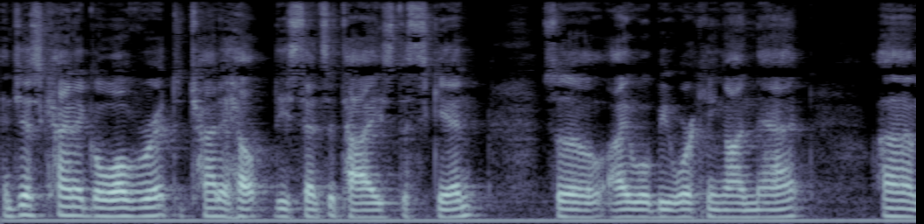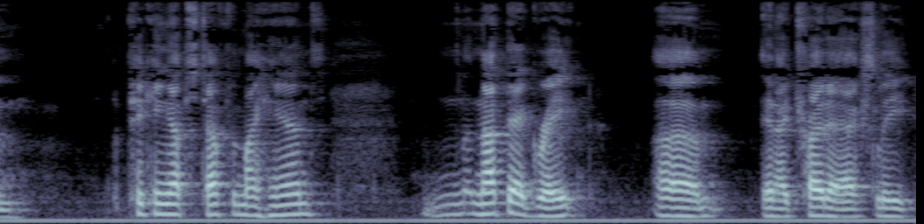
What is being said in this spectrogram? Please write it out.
and just kind of go over it to try to help desensitize the skin. So I will be working on that. Um, picking up stuff with my hands, not that great. Um, and I try to actually,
